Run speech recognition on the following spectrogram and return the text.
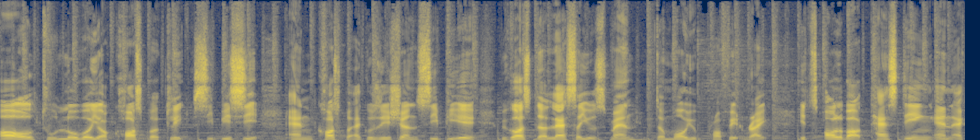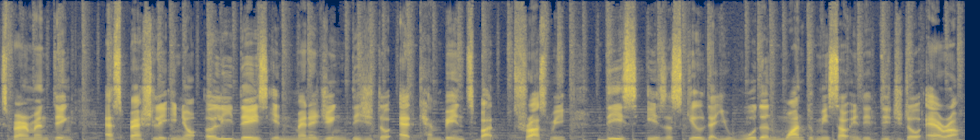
all to lower your cost per click CPC and cost per acquisition CPA because the lesser you spend, the more you profit, right? It's all about testing and experimenting especially in your early days in managing digital ad campaigns. But trust me, this is a skill that you wouldn't want to miss out in the digital era.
